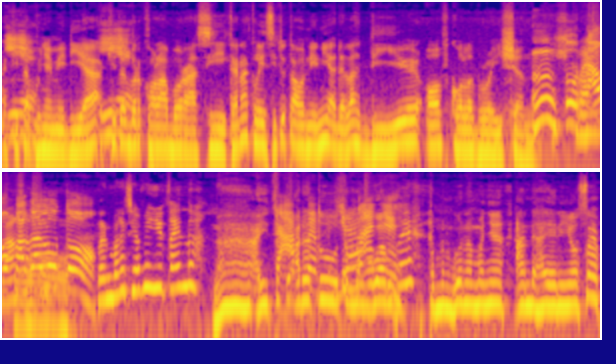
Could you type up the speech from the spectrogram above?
kita Iya. punya media, Iya. kita berkolaborasi. Karena Clays itu tahun ini adalah the year of collaboration. Hmm, tuh Keren tahu banget. kagak lu tuh? Keren banget siapa yang nyutain tuh? Nah, itu Capek ada tuh temen gua, penjelasannya. temen gua namanya Anda Hayani Yosep.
